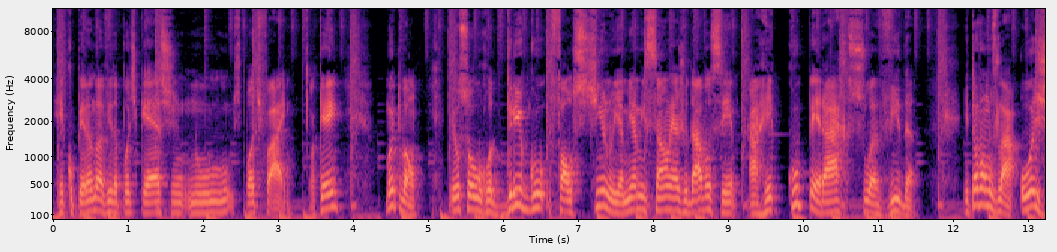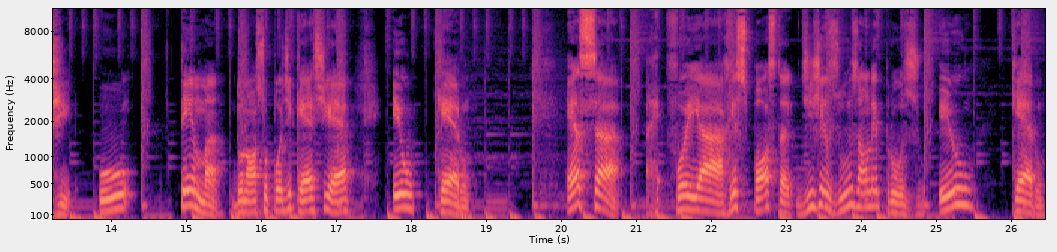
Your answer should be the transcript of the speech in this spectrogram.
Recuperando a Vida podcast no Spotify, ok? Muito bom. Eu sou o Rodrigo Faustino e a minha missão é ajudar você a recuperar sua vida. Então vamos lá. Hoje o tema do nosso podcast é Eu quero. Essa foi a resposta de Jesus a um leproso. Eu quero,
